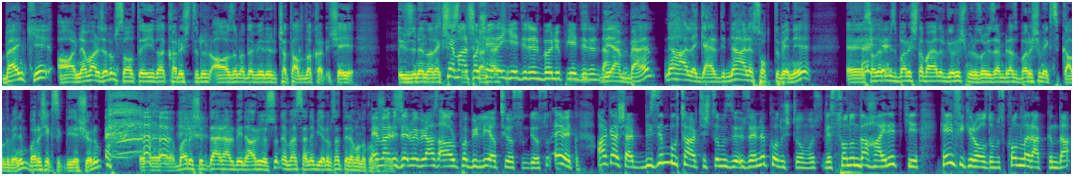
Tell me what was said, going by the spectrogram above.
Ben ki aa ne var canım salatayı da karıştırır ağzına da verir çatalla kar- şey yüzüne nar ekşisi Kemal Paşa'ya da şey- yedirir bölüp yedirir diyen ben ne hale geldim ne hale soktu beni. Ee, sanırım biz Barış'la bayağıdır görüşmüyoruz. O yüzden biraz Barış'ım eksik kaldı benim. Barış eksikliği yaşıyorum. Ee, Barış'ım derhal beni arıyorsun. Hemen seninle bir yarım saat telefonla konuşuyoruz. Hemen üzerime biraz Avrupa Birliği atıyorsun diyorsun. Evet arkadaşlar bizim bu tartıştığımız ve üzerine konuştuğumuz ve sonunda hayret ki hem fikir olduğumuz konular hakkında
